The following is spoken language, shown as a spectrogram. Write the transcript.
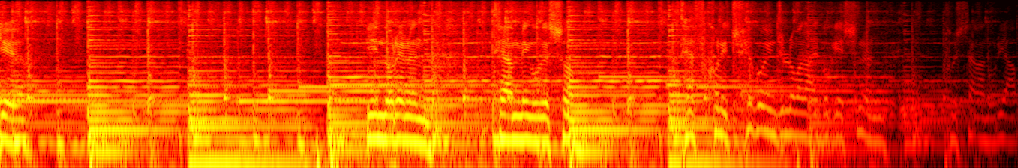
예. 이 노래는 대한민국에서 데프콘이 최고인 줄로만 알고 계시는 불쌍한 우리 아버...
